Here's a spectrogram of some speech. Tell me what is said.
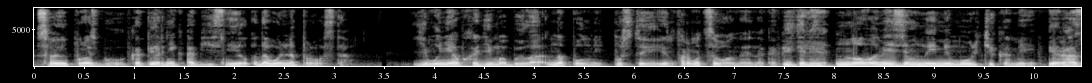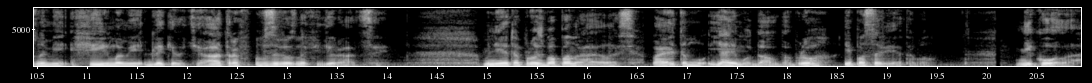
Свою просьбу Коперник объяснил довольно просто. Ему необходимо было наполнить пустые информационные накопители новыми земными мультиками и разными фильмами для кинотеатров в Звездной Федерации. Мне эта просьба понравилась, поэтому я ему дал добро и посоветовал. «Никола,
